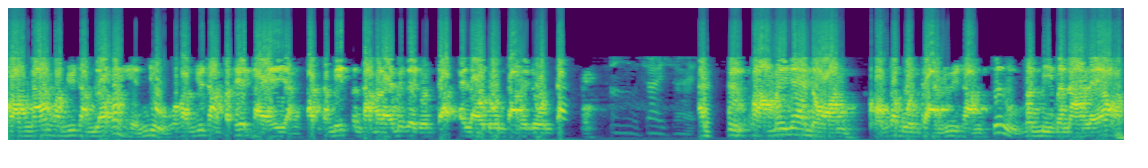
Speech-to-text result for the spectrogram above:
กองน้ำความยุติธรรมเราก็เห็นอยู่ว่าความยุติธรรมประเทศไทยอย่างพันธมิตรมันทำอะไรไม่เคยโดนจับไอ้เราโดนจับไอ้โดนจับไงเออใช่ใช่อันคือความไม่แน่นอนของกระบวนการยุติธรรมซึ่งมันมีมานานแล้วอะ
